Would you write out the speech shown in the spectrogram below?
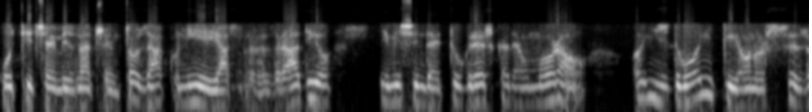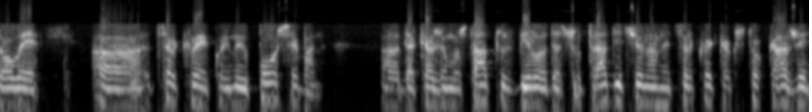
uticajem i značajem. To zakon nije jasno razradio i mislim da je tu greška da je on morao izdvojiti ono što se zove a, crkve koje imaju poseban a, da kažemo status bilo da su tradicionalne crkve kako se to kaže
